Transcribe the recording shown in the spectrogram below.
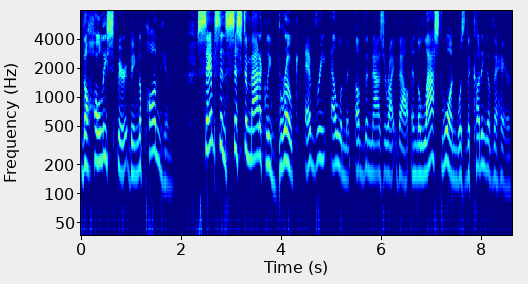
the Holy Spirit being upon him. Samson systematically broke every element of the Nazarite vow, and the last one was the cutting of the hair.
